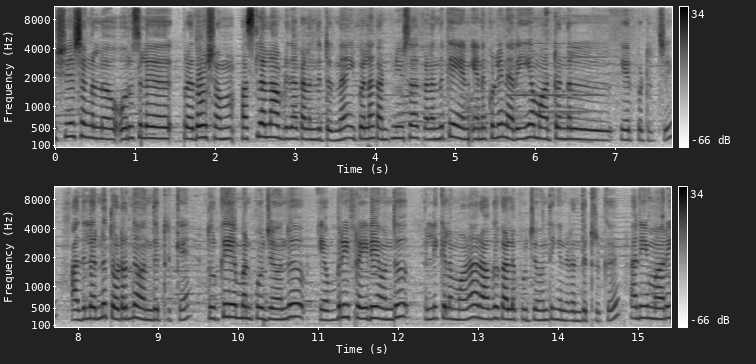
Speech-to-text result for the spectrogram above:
விசேஷங்களில் ஒரு சில பிரதோஷம் ஃபஸ்ட்லலாம் அப்படி தான் கலந்துட்டு இருந்தேன். இப்போல்லாம் கண்டினியூஸாக கலந்துக்க என் எனக்குள்ளே நிறைய மாற்றங்கள் ஏற்பட்டுருச்சு. அதுலேருந்து தொடர்ந்து வந்துட்டுருக்கேன் துர்க்கை அம்மன் பூஜை வந்து எவ்ரி ஃப்ரைடே வந்து வெள்ளிக்கிழமான ராகுகால பூஜை வந்து இங்கே நடந்துட்டுருக்கு அதே மாதிரி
